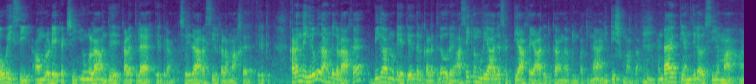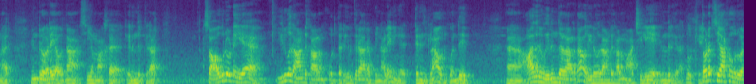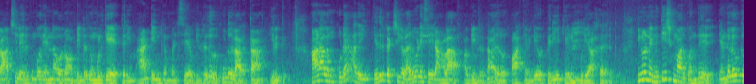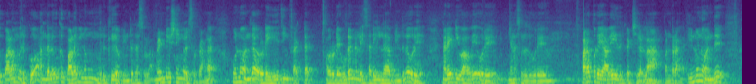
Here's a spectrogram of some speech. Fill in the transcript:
ஓவைசி அவங்களுடைய கட்சி இவங்களாம் வந்து களத்தில் இருக்கிறாங்க. ஸோ இதான் அரசியல் களமாக இருக்குது கடந்த இருபது ஆண்டுகளாக பீகாரினுடைய தேர்தல் களத்தில் ஒரு அசைக்க முடியாத சக்தியாக யார் இருக்காங்க அப்படின்னு பார்த்தீங்கன்னா நிதிஷ்குமார் தான். ரெண்டாயிரத்தி அஞ்சில் அவர் சிஎம்மாக ஆனார். இன்று வரை அவர் தான் சிஎம்மாக இருந்திருக்கிறார். ஸோ அவருடைய இருபது ஆண்டு காலம் ஒருத்தர் இருக்கிறார் அப்படின்னாலே நீங்கள் தெரிஞ்சுக்கலாம். அவருக்கு வந்து ஆதரவு இருந்ததால தான் அவர் இருபது ஆண்டு காலம் ஆட்சியிலேயே இருந்திருக்கிறார். தொடர்ச்சியாக ஒருவர் ஆட்சியில் இருக்கும்போது என்ன வரும் அப்படின்றது உங்களுக்கே தெரியும். ஆன்டி இன்கம்பன்சி அப்படின்றது ஒரு கூடுதலாகத்தான் இருக்குது ஆனாலும் கூட அதை எதிர்க்கட்சிகள் அறுவடை செய்கிறாங்களா அப்படின்றது தான் அதில் ஒரு பார்க்க வேண்டிய ஒரு பெரிய கேள்விக்குறியாக இருக்குது இன்னொன்று நிதிஷ்குமாருக்கு வந்து எந்த அளவுக்கு பலம் இருக்கோ அந்த அளவுக்கு பலவீனமும் இருக்குது அப்படின்றத சொல்லலாம். ரெண்டு விஷயங்கள் சொல்கிறாங்க ஒன்று வந்து அவருடைய ஏஜிங் ஃபேக்டர் அவருடைய உடல்நிலை சரியில்லை அப்படின்றத ஒரு நரேட்டிவாகவே ஒரு என்ன சொல்கிறது ஒரு பரப்புரையாகவே எதிர்க்கட்சிகள்லாம் பண்ணுறாங்க இன்னொன்று வந்து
